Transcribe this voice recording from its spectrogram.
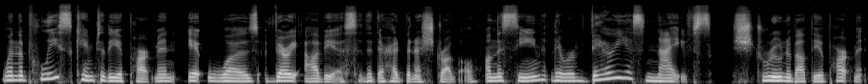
When the police came to the apartment, it was very obvious that there had been a struggle. On the scene, there were various knives strewn about the apartment,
